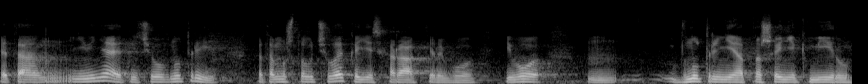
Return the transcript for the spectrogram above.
Это не меняет ничего внутри, потому что у человека есть характер его, его внутреннее отношение к миру,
